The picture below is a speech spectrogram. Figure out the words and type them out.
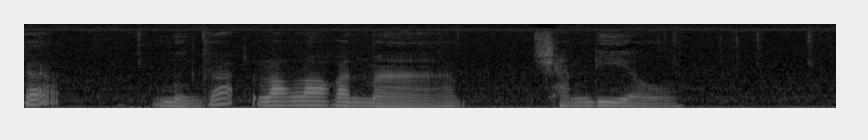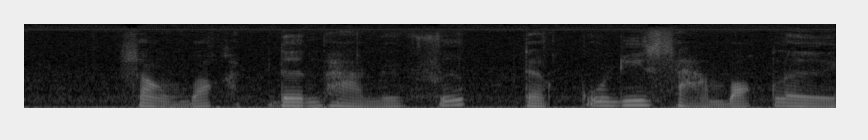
ก็เหมือนก็ลอกๆกันมาชั้นเดียวสองบล็อกครับเดินผ่านไปฟึบแต่กูนี่สามบล็อกเลย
